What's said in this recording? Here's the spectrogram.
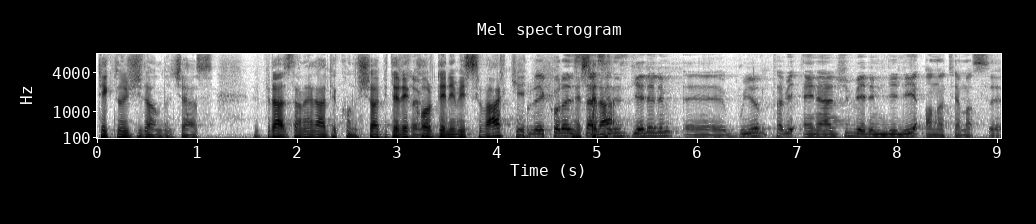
teknolojiyle anılacağız. Birazdan herhalde konuşacağız. Bir de rekor denemesi var ki. Rekora mesela- isterseniz gelelim. Ee, bu yıl tabii enerji verimliliği ana teması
